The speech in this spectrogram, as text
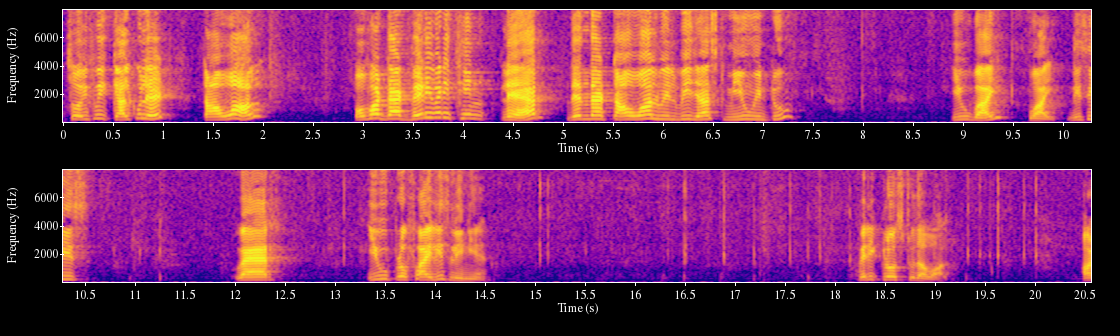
So if we calculate tau wall over that very very thin layer then that tau wall will be just mu into u by y this is where u profile is linear very close to the wall or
